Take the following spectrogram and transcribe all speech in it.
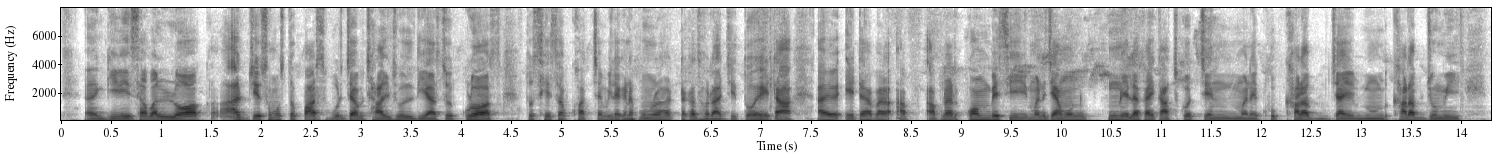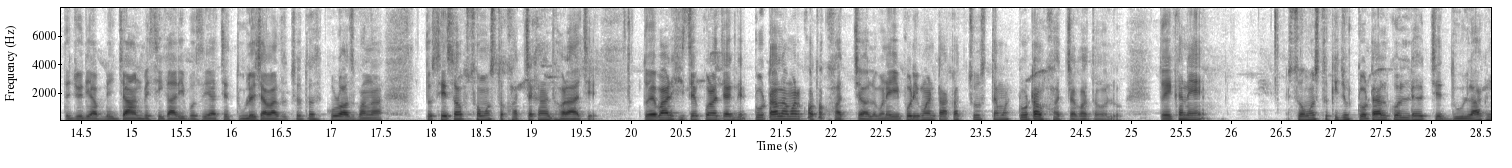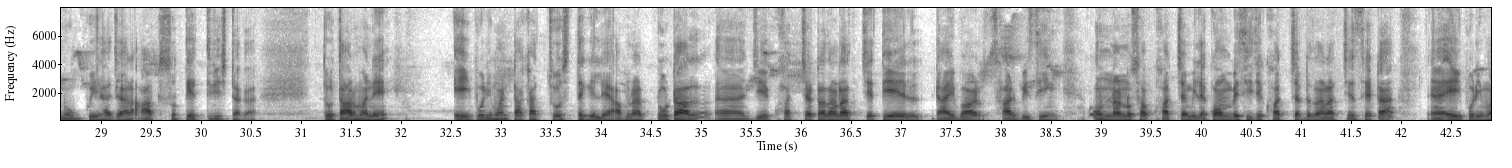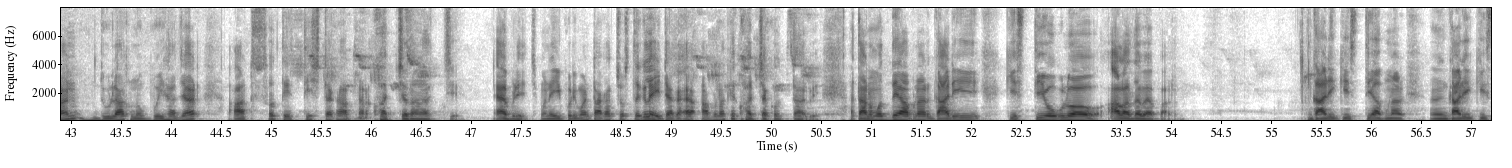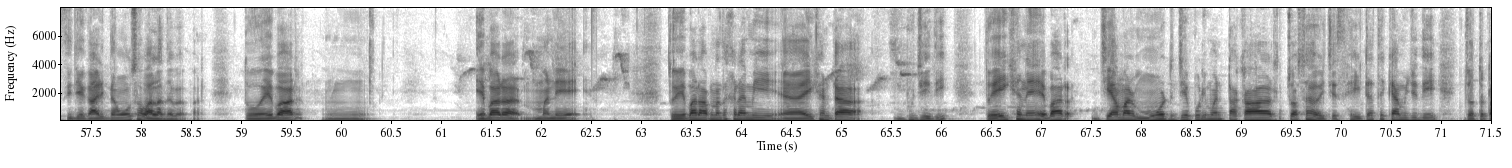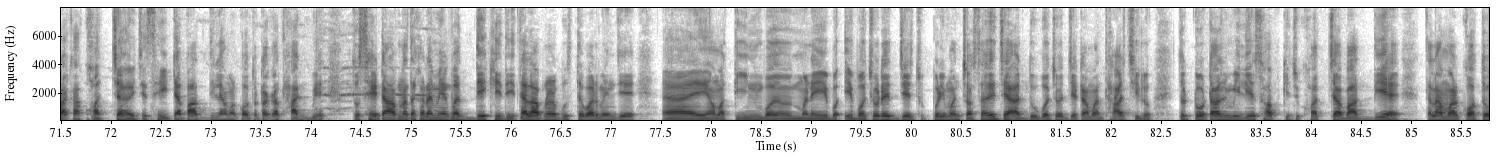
গিরিশ, আবার লক, আর যে সমস্ত পার্টস যা ঝাল ঝুল দিয়া ক্রস, তো সেসব খরচা মিলে এখানে পনেরো হাজার টাকা ধরা আছে। তো এটা এটা আবার আপ- আপনার কম বেশি মানে যেমন কোন এলাকায় কাজ করছেন মানে খুব খারাপ যায় খারাপ জমিতে যদি আপনি যান, বেশি গাড়ি বসে যাচ্ছে তুলে চালাতে হচ্ছে, তো ক্রস ভাঙা, তো সেসব সমস্ত খরচা এখানে ধরা আছে। তো এবার হিসেব করা যাক যে টোটাল আমার কত খরচা হলো? মানে এই পরিমাণ টাকার চষতে আমার টোটাল খরচা কত হলো? তো এখানে সমস্ত কিছু টোটাল করলে হচ্ছে দু লাখ নব্বই হাজার আটশো তেত্রিশ টাকা। তো তার মানে এই পরিমাণ টাকা চষতে গেলে আপনার টোটাল যে খরচাটা দাঁড়াচ্ছে, তেল ড্রাইভার সার্ভিসিং অন্যান্য সব খরচা মিলে কম বেশি যে খরচাটা দাঁড়াচ্ছে, সেটা এই পরিমাণ দু লাখ নব্বই হাজার আটশো তেত্রিশ টাকা আপনার খরচা দাঁড়াচ্ছে অ্যাভারেজ মানে এই পরিমাণ টাকা চষতে গেলে এই টাকা আপনাকে খরচা করতে হবে। আর তার মধ্যে আপনার গাড়ি, কিস্তি, ওগুলো আলাদা ব্যাপার। গাড়ি কিস্তি, আপনার গাড়ি গাড়ির কিস্তি যে গাড়ির দামও সব আলাদা ব্যাপার। তো এবার এবার মানে তো এবার আপনাদের আমি এইখানটা বুঝিয়ে দিই। তো এইখানে এবার যে আমার মোট যে পরিমাণ টাকার চষা হয়েছে, সেইটা থেকে আমি যদি যত টাকা খরচা হয়েছে, সেইটা বাদ দিলে আমার কত টাকা থাকবে? তো সেটা আপনাদের আমি একবার দেখিয়ে দিই, তাহলে আপনারা বুঝতে পারবেন যে আমার তিন মানে এব- এবছরের যে পরিমাণ চষা হয়েছে আর দু বছর যেটা আমার ধার ছিল, তো টোটাল মিলিয়ে সব কিছু খরচা বাদ দিয়ে, তাহলে আমার কত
